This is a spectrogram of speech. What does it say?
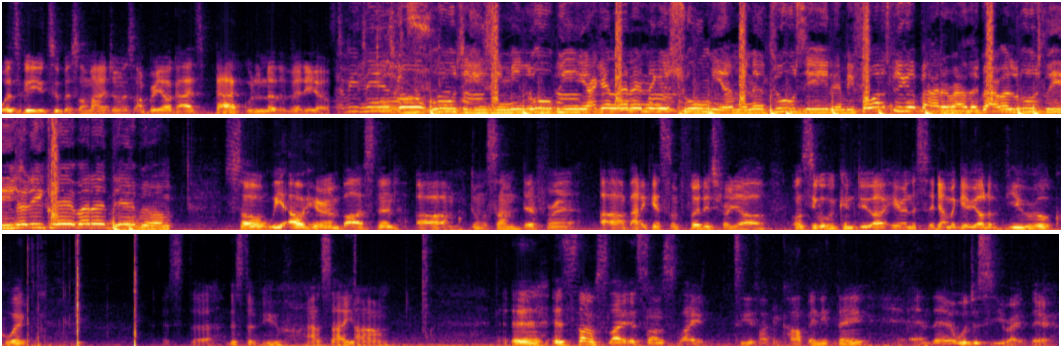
What's good YouTube? It's Almighty Jonas. I'm bringing y'all guys back with another video. Everything's going Gucci, see me loopy. I can let a nigga shoot me, I'm in a two-seat. And before I speak about it, rather grab it loosely. But a dip So we out here in Boston, um, doing something different. Uh, about to get some footage for y'all. Gonna see what we can do out here in the city. I'm gonna give y'all the view real quick. It's the this the view outside. Um, it, it's some slight. It's some slight. See if I can cop anything, and then we'll just see right there.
